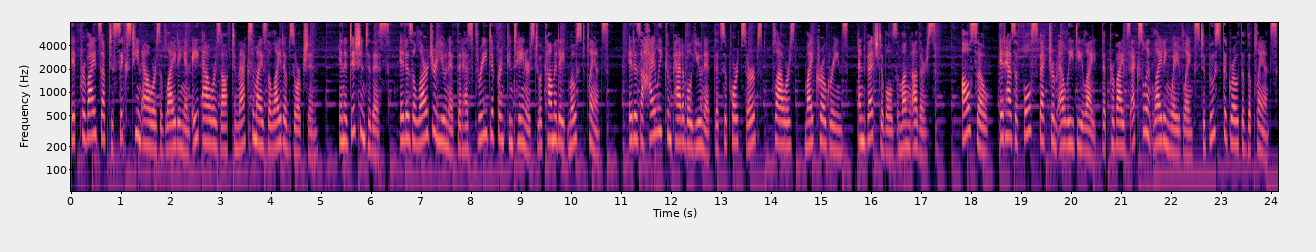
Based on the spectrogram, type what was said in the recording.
It provides up to 16 hours of lighting and 8 hours off to maximize the light absorption. In addition to this, it is a larger unit that has three different containers to accommodate most plants, it is a highly compatible unit that supports herbs, flowers, microgreens, and vegetables among others. Also, it has a full-spectrum LED light that provides excellent lighting wavelengths to boost the growth of the plants.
